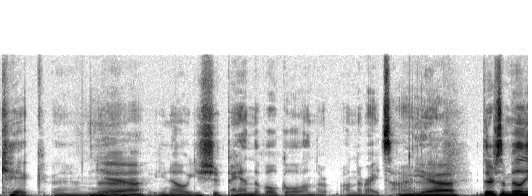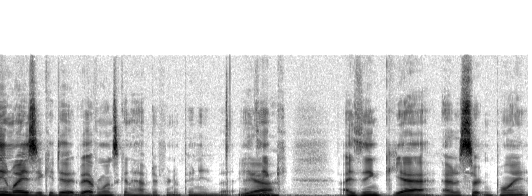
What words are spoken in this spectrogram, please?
kick, and Yeah. uh, you know, you should pan the vocal on the on the right side. yeah, there's a million ways you could do it, but everyone's gonna have different opinion. But Yeah. I think, I think, yeah, at a certain point,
